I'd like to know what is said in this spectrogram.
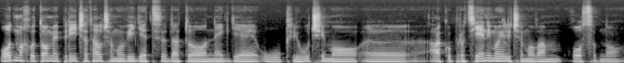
odmah o tome pričati, ali ćemo vidjeti da to negdje uključimo uh, ako procijenimo ili ćemo vam osobno uh,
